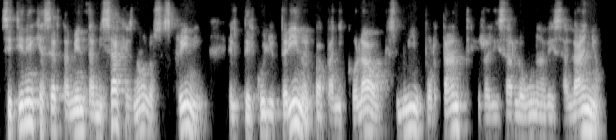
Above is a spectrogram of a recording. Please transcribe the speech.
Se tienen que hacer también tamizajes, ¿no? Los screening, el del cuello uterino, el Papa Nicolau, que es muy importante realizarlo una vez al año.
